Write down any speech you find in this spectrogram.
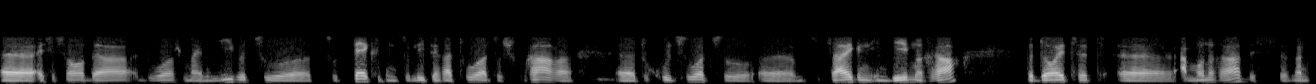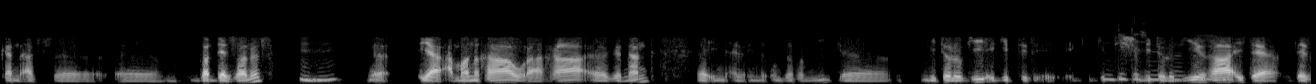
Äh, es ist auch da durch meine Liebe zu, zu Texten, zu Literatur, zu Sprache, äh, zu Kultur zu, äh, zu zeigen, indem Ra bedeutet äh, Amon Ra, das, man kann als äh, äh, Gott der Sonne Mhm. ja, Amon Ra oder Ra äh, genannt. Äh, in, in unserer äh, Mythologie, ägyptisch, ägyptische Ägyptische Mythologie, Mythologie, Ra ist der, der,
